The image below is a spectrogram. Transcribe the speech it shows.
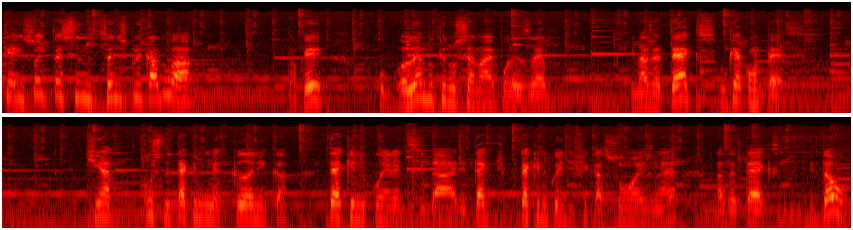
que é isso aí que está sendo, sendo, explicado lá. Tá ok? Eu lembro que no Senai, por exemplo, e nas ETECs, o que acontece? Tinha curso de técnico mecânica, técnico em eletricidade, técnico em edificações, né? Nas ETECs. Então,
